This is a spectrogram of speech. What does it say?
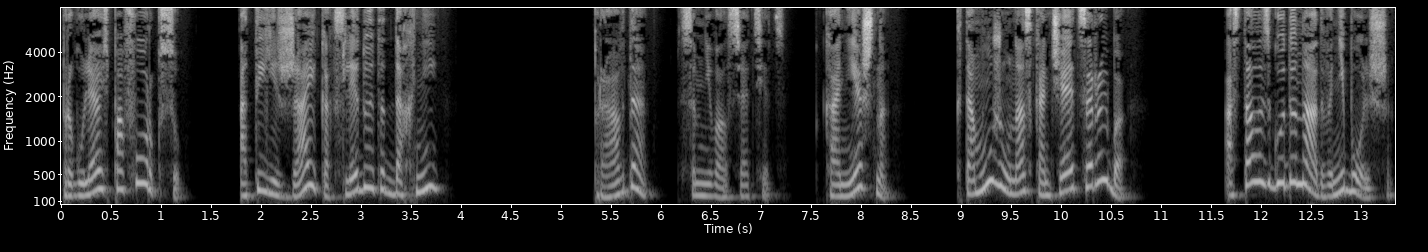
прогуляюсь по Форксу. А ты езжай как следует отдохни. Правда? Сомневался отец. Конечно. К тому же у нас кончается рыба. Осталось года на два, не больше.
